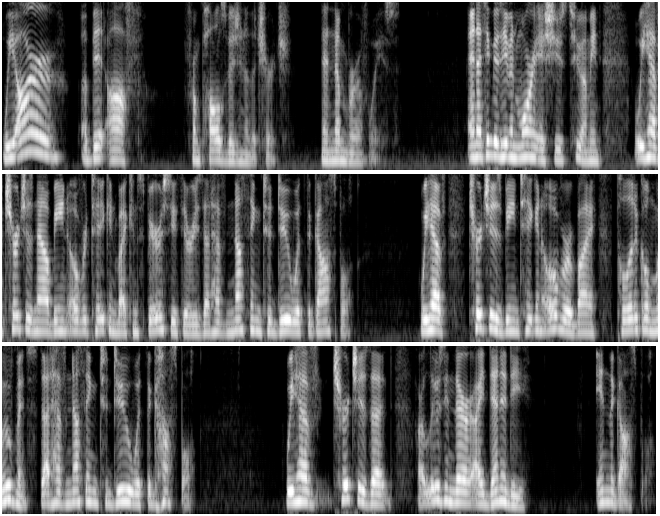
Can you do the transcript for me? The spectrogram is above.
We are a bit off from Paul's vision of the church in a number of ways. And I think there's even more issues too. I mean, we have churches now being overtaken by conspiracy theories that have nothing to do with the gospel. We have churches being taken over by political movements that have nothing to do with the gospel. We have churches that are losing their identity in the gospel.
